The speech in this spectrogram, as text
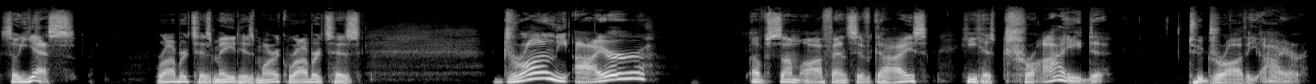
So yes, Roberts has made his mark. Roberts has drawn the ire of some offensive guys. He has tried to draw the ire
